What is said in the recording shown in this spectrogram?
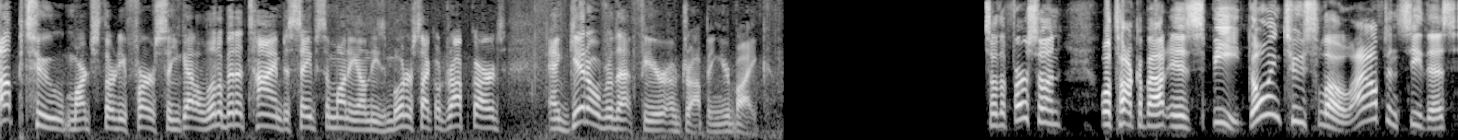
up to March 31st. So you got a little bit of time to save some money on these motorcycle drop guards and get over that fear of dropping your bike. So the first one we'll talk about is speed. Going too slow. I often see this.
